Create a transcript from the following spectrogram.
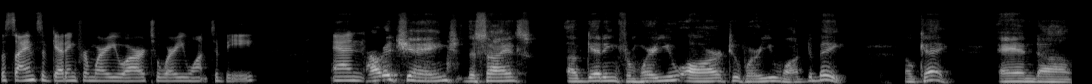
The Science of Getting from Where You Are to Where You Want to Be. And How to change the science of getting from where you are to where you want to be. Okay, and uh,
